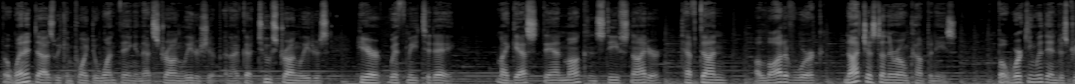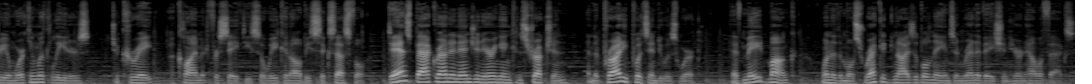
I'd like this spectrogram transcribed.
but when it does, we can point to one thing, and that's strong leadership. And I've got two strong leaders here with me today. My guests, Dan Monk and Steve Snider, have done a lot of work, not just on their own companies, but working with industry and working with leaders to create a climate for safety so we can all be successful. Dan's background in engineering and construction and the pride he puts into his work have made Monk one of the most recognizable names in renovation here in Halifax.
